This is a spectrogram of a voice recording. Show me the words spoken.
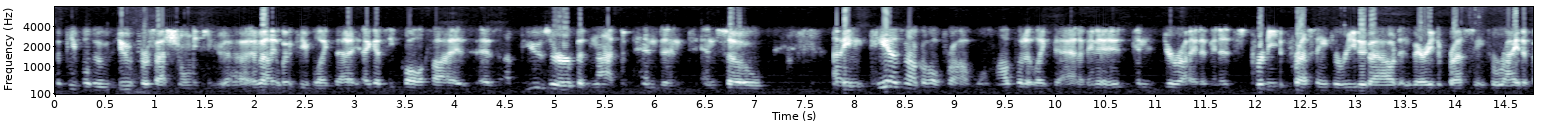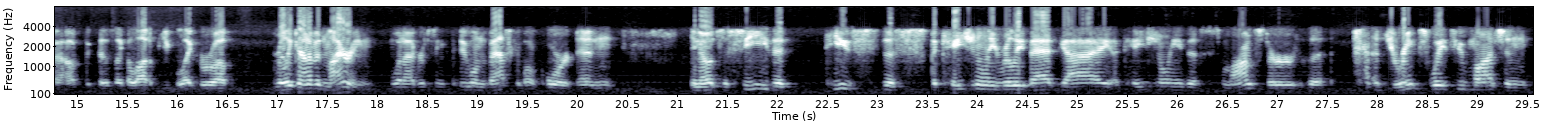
the people who do professionally uh, evaluate people like that, I guess he qualifies as an abuser, but not dependent. And so, I mean, he has an alcohol problem. I'll put it like that. I mean, it, and you're right. I mean, it's pretty depressing to read about and very depressing to write about because, like a lot of people, I grew up really kind of admiring what Iverson could do on the basketball court, and you know, to see that he's this occasionally really bad guy, occasionally this monster that drinks way too much and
